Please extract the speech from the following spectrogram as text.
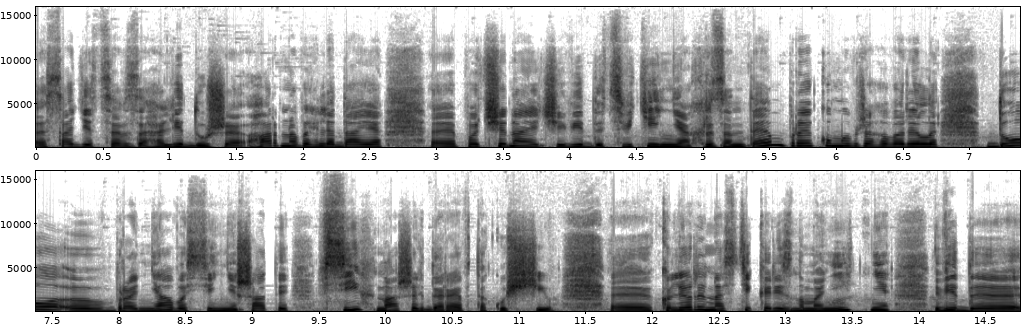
е, саді це взагалі дуже гарно виглядає. Е, Починаючи від цвітіння хризантем, про яку ми вже говорили, до вбрання в осінні шати всіх наших дерев та кущів. Кольори настільки різноманітні, від е,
